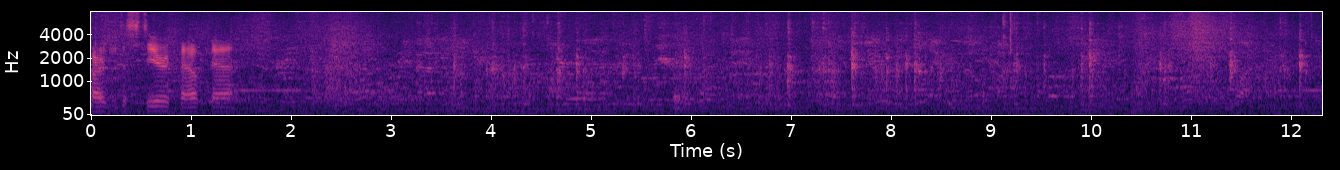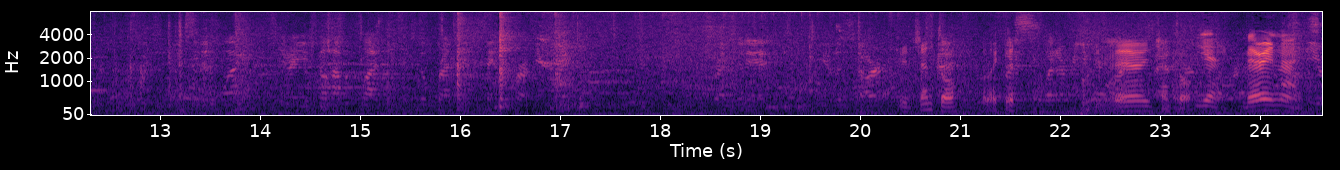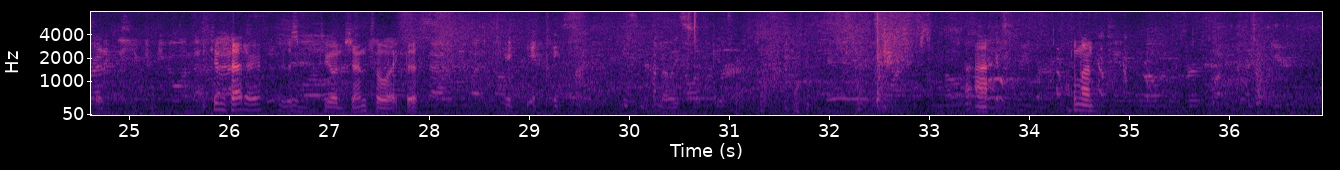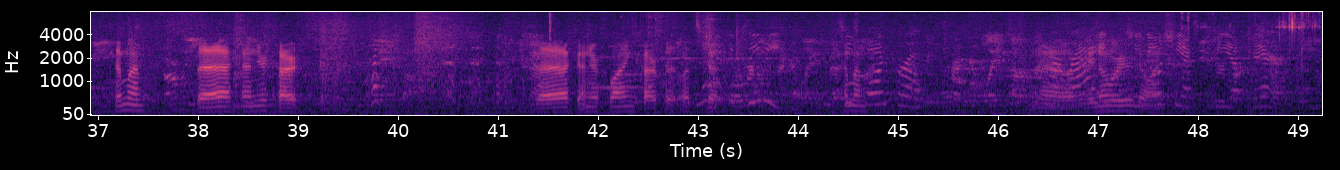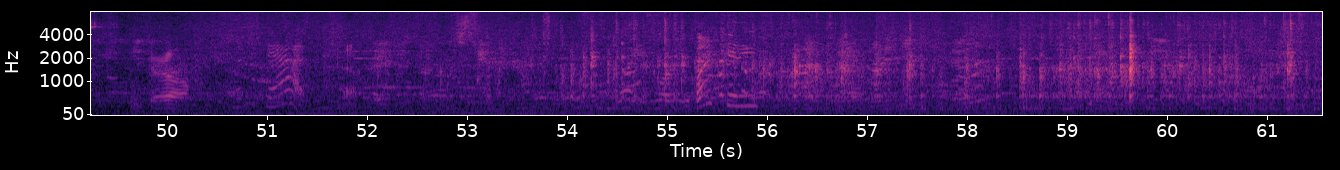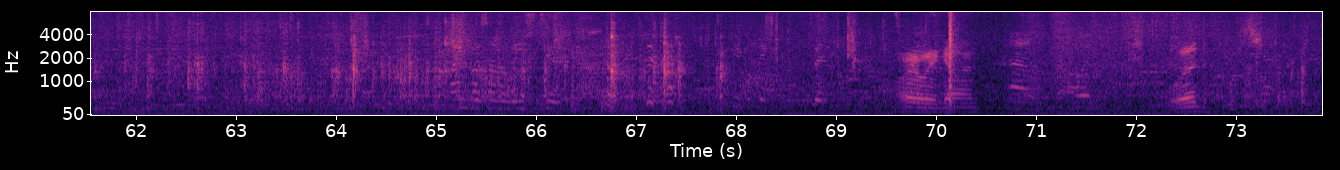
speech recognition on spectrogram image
cart with the steer, cow cat. Be gentle, like this. Be very gentle. Yeah, very nice. You can pet her. Just go gentle like this. He's not always so good. Ah, come on. Come on. Back on your cart. Back on your flying carpet. Let's go. Come on. going for a, for a No, you know where you're going. she has to be up there. Girl. What's that? Bye, kitty. Where are we going? Um, wood. wood?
